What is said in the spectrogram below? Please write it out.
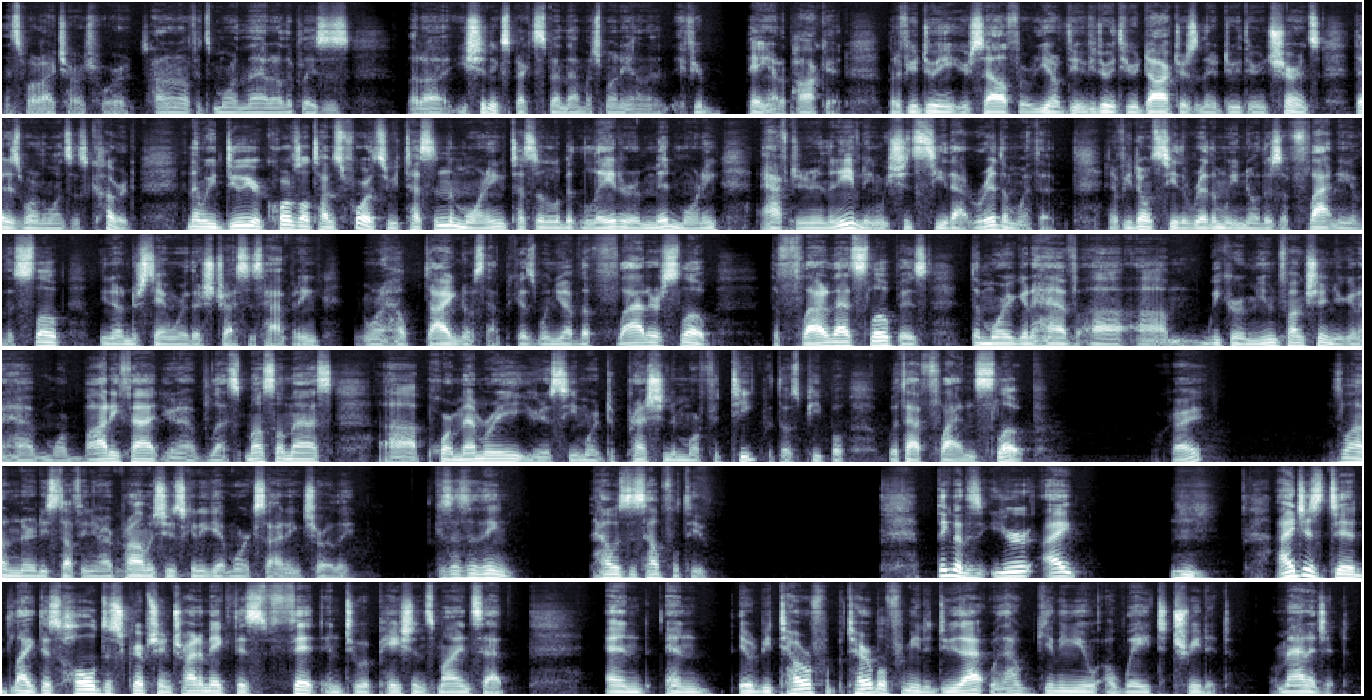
That's what i charge for it. So i don't know if it's more than that at other places. But uh, you shouldn't expect to spend that much money on it if you're paying out of pocket. But if you're doing it yourself, or you know, if you're doing it through your doctors and they're doing it through insurance, that is one of the ones that's covered. And then we do your cortisol times four. So we test in the morning, we test it a little bit later, in mid morning, afternoon, and then evening. We should see that rhythm with it. And if we don't see the rhythm, we know there's a flattening of the slope. We need to understand where their stress is happening. We want to help diagnose that because when you have the flatter slope, the flatter that slope is, the more you're going to have uh, um, weaker immune function. You're going to have more body fat. You're going to have less muscle mass, uh, poor memory. You're going to see more depression and more fatigue with those people with that flattened slope. Okay? There's a lot of nerdy stuff in here. I promise you it's going to get more exciting shortly. Because that's the thing. How is this helpful to you? Think about this. You're, I, hmm, I just did like this whole description, trying to make this fit into a patient's mindset and and it would be terrible terrible for me to do that without giving you a way to treat it or manage it.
